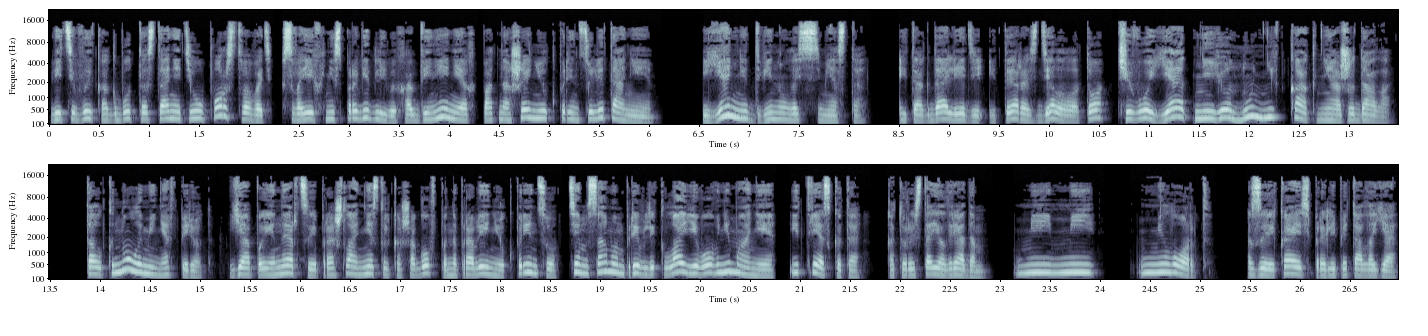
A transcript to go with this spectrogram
ведь вы как будто станете упорствовать в своих несправедливых обвинениях по отношению к принцу Литании. Я не двинулась с места. И тогда леди Итера сделала то, чего я от нее ну никак не ожидала. Толкнула меня вперед. Я по инерции прошла несколько шагов по направлению к принцу, тем самым привлекла его внимание и трескота, который стоял рядом. «Ми-ми... милорд», заикаясь, пролепетала я.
